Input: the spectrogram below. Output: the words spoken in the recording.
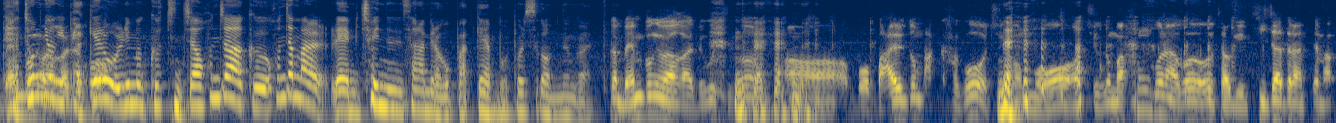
대통령이 100개를 올리면 그 진짜 혼자 그 혼잣말에 미쳐 있는 사람이라고밖에 뭐볼 수가 없는 것 같아. 그러니까 멘붕이 와가지고 지금 어뭐 말도 막 하고 지금 뭐 지금 막 흥분하고 저기 기자들한테 막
